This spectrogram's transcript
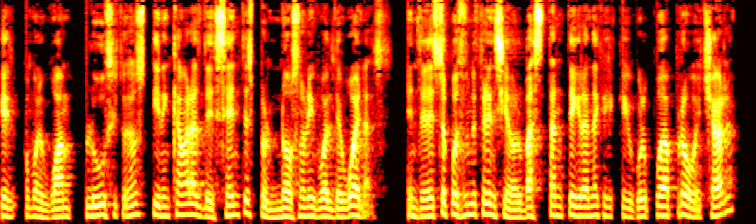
que como el OnePlus y todos esos tienen cámaras decentes, pero no son igual de buenas. Entonces esto puede ser un diferenciador bastante grande que, que Google pueda aprovechar.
